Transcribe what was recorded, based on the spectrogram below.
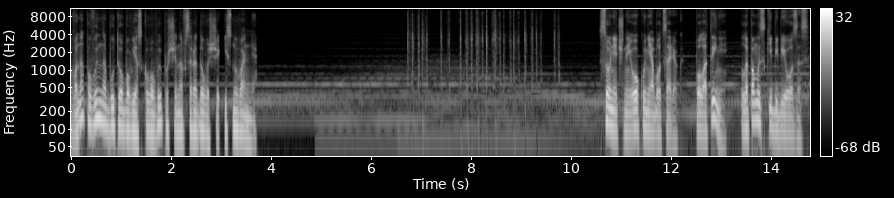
вона повинна бути обов'язково випущена в середовище існування. Сонячний окунь або царьок. По латині лепамиски бібіозас,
